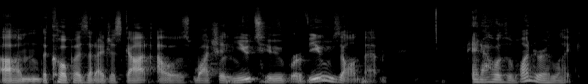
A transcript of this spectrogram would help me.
um, the Copas that I just got, I was watching YouTube reviews on them, and I was wondering, like,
